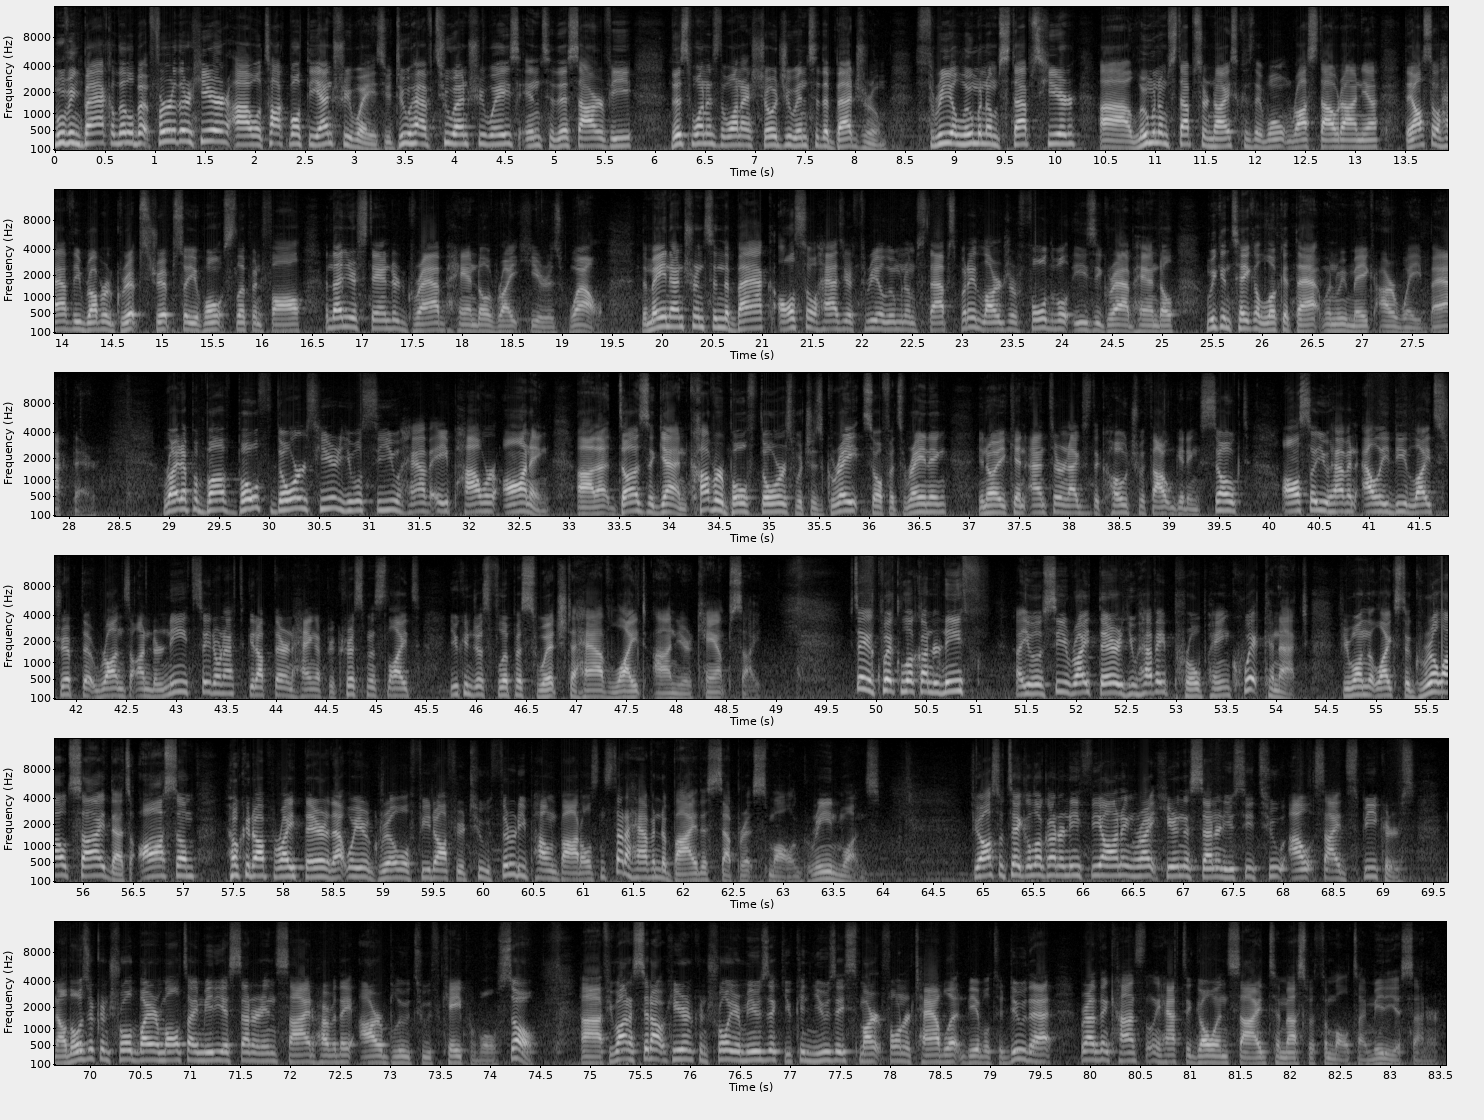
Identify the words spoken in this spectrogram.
Moving back a little bit further here, uh, we'll talk about the entryways. You do have two entryways into this RV. This one is the one I showed you into the bedroom. Three aluminum steps here. Uh, aluminum steps are nice because they won't rust out on you. They also have the rubber grip strip so you won't slip and fall. And then your standard grab handle right here as well. The main entrance in the back also has your three aluminum steps, but a larger foldable easy grab handle. We can take a look at that when we make our way back there. Right up above both doors here, you will see you have a power awning. Uh, that does, again, cover both doors, which is great. So if it's raining, you know, you can enter and exit the coach without getting soaked. Also, you have an LED light strip that runs underneath, so you don't have to get up there and hang up your Christmas lights. You can just flip a switch to have light on your campsite. Take a quick look underneath. You will see right there you have a propane quick connect. If you're one that likes to grill outside, that's awesome. Hook it up right there. That way your grill will feed off your two 30 pound bottles instead of having to buy the separate small green ones. If you also take a look underneath the awning right here in the center, you see two outside speakers. Now those are controlled by your multimedia center inside, however they are Bluetooth capable. So uh, if you want to sit out here and control your music, you can use a smartphone or tablet and be able to do that rather than constantly have to go inside to mess with the multimedia center.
